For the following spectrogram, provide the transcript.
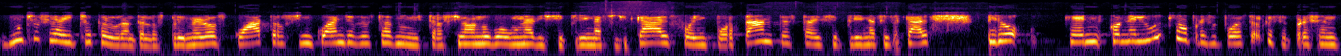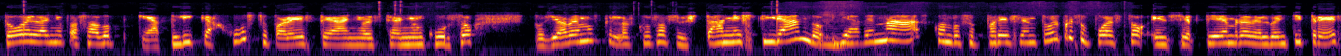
Mucho se ha dicho que durante los primeros cuatro o cinco años de esta administración hubo una disciplina fiscal, fue importante esta disciplina fiscal, pero que con el último presupuesto que se presentó el año pasado, que aplica justo para este año, este año en curso, pues ya vemos que las cosas se están estirando. Y además, cuando se presentó el presupuesto en septiembre del 23,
